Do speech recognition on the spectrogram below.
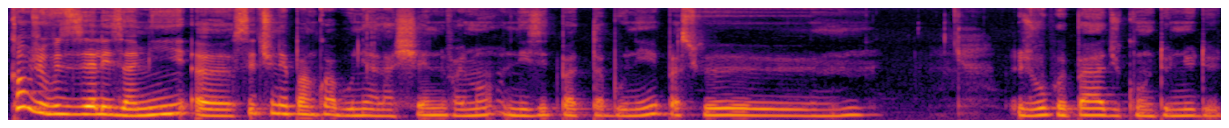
Comme je vous disais les amis, euh, si tu n'es pas encore abonné à la chaîne, vraiment n'hésite pas à t'abonner parce que euh, je vous prépare du contenu de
